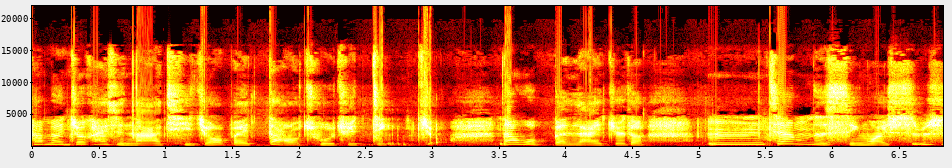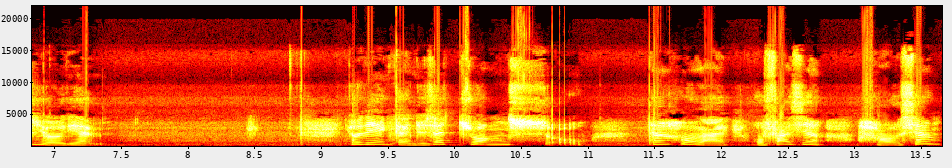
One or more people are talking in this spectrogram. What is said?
他们就开始拿起酒杯到处去敬酒。那我本来觉得，嗯，这样的行为是不是有一点，有点感觉在装熟？但后来我发现，好像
